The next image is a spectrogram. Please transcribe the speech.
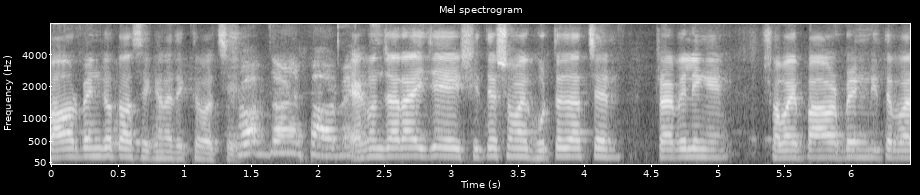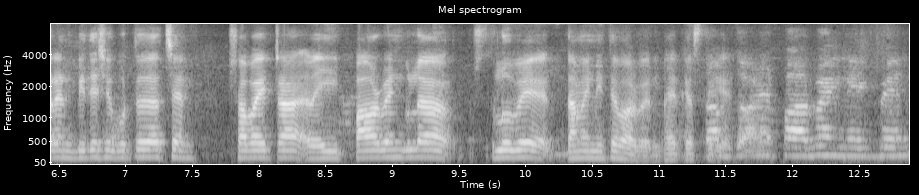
পাওয়ার ব্যাংকও তো আছে এখানে দেখতে পাচ্ছি। সব ধরনের পাওয়ার ব্যাংক এখন যারা এই যে শীতের সময় ঘুরতে যাচ্ছেন ট্রাভেলিংয়ে সবাই পাওয়ার ব্যাংক নিতে পারেন বিদেশে ঘুরতে যাচ্ছেন সবাই এই পাওয়ার ব্যাংকগুলো সুলভে দামে নিতে পারবেন ভাইয়ের কাছ থেকে। ধরনের পাওয়ার ব্যাংক নেক ব্যান্ড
